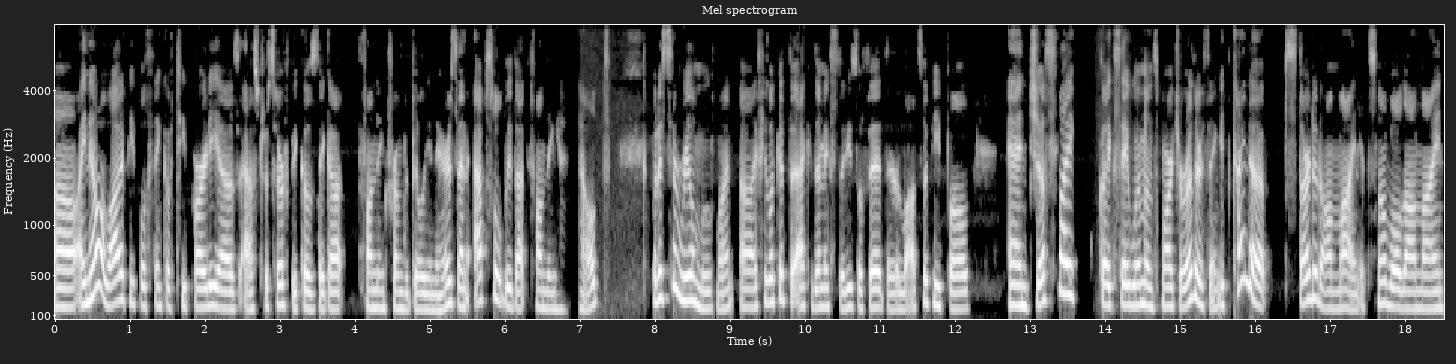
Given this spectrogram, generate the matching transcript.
Uh, I know a lot of people think of Tea Party as AstroTurf because they got funding from the billionaires, and absolutely that funding helped. But it's a real movement. Uh, if you look at the academic studies of it, there are lots of people, and just like like say Women's March or other thing, it kind of started online. It snowballed online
